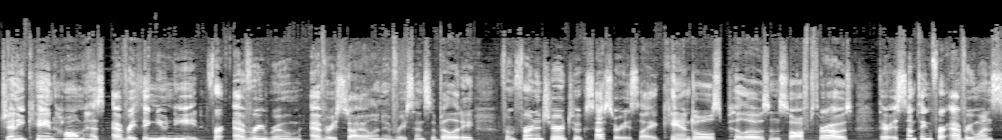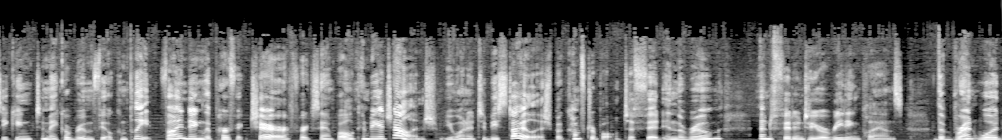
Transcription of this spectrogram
Jenni Kayne Home has everything you need for every room, every style, and every sensibility. From furniture to accessories like candles, pillows, and soft throws, there is something for everyone seeking to make a room feel complete. Finding the perfect chair, for example, can be a challenge. You want it to be stylish but comfortable, to fit in the room and fit into your reading plans. The Brentwood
